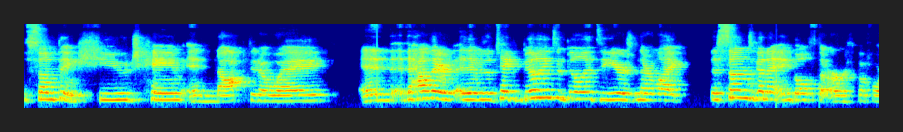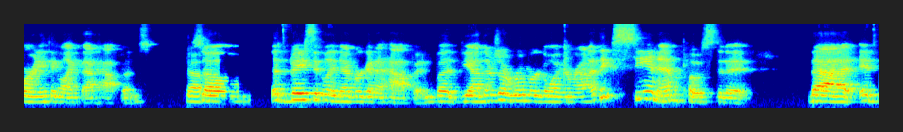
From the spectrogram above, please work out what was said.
something huge came and knocked it away and how they're it would take billions and billions of years and they're like the sun's going to engulf the earth before anything like that happens Yep. so that's basically never going to happen but yeah there's a rumor going around i think cnn posted it that it's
